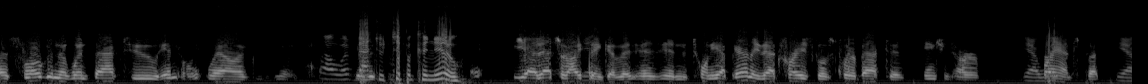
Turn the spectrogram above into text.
A slogan that went back to, in, well, Well, went It back was- to Tippecanoe. yeah, that's what I Yeah. think of it in, in the 20. Apparently, that phrase goes clear back to ancient or Yeah, well, France. But Yeah.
